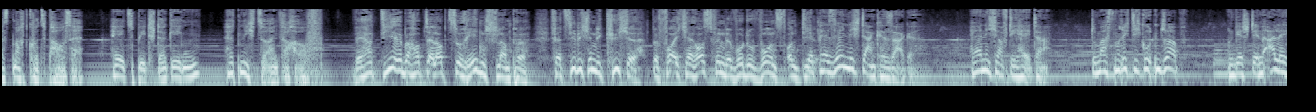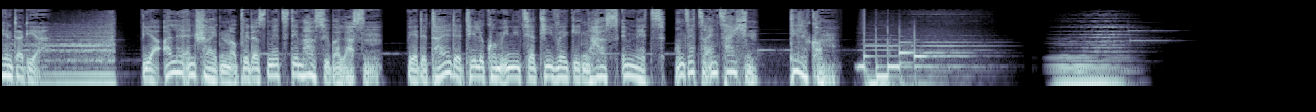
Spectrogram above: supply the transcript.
Podcast macht kurz Pause. Hate Speech dagegen hört nicht so einfach auf. Wer hat dir überhaupt erlaubt zu reden, Schlampe? Verzieh dich in die Küche, bevor ich herausfinde, wo du wohnst und dir... Dir persönlich Danke sage. Hör nicht auf die Hater. Du machst einen richtig guten Job. Und wir stehen alle hinter dir. Wir alle entscheiden, ob wir das Netz dem Hass überlassen. Werde Teil der Telekom-Initiative gegen Hass im Netz und setze ein Zeichen. Telekom.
